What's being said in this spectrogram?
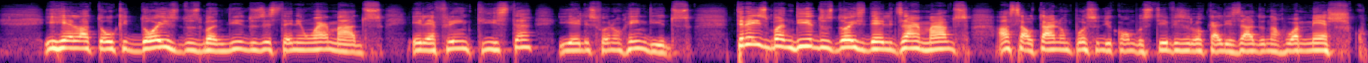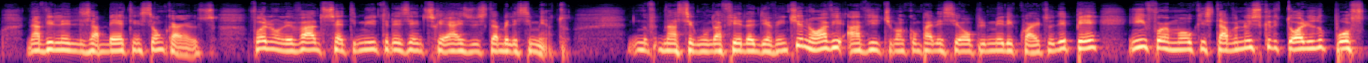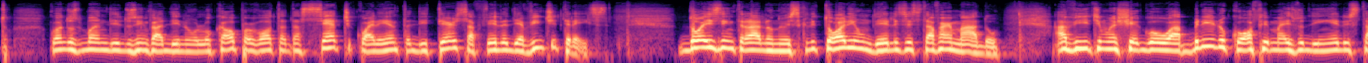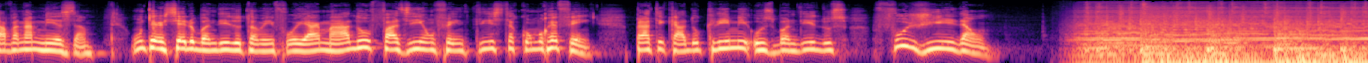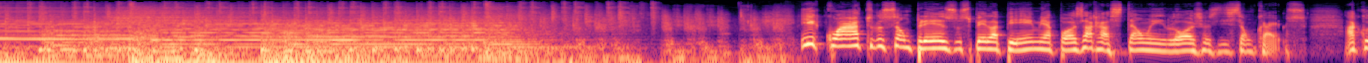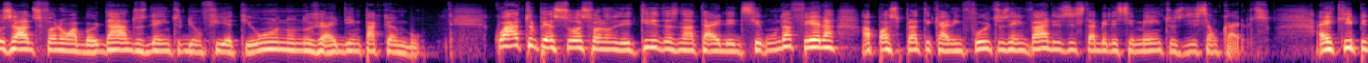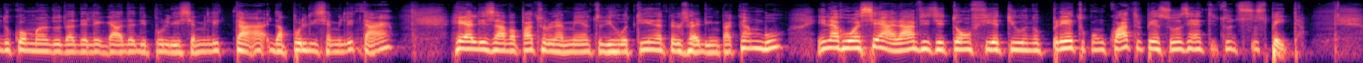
E relatou que dois dos bandidos estariam armados. Ele é frentista e eles foram rendidos. Três bandidos, dois deles armados, assaltaram um posto de combustíveis localizado na Rua México, na Vila Elizabeth, em São Carlos. Foram levados R$ 7.300 do estabelecimento. Na segunda-feira, dia 29, a vítima compareceu ao primeiro e quarto DP e informou que estava no escritório do posto quando os bandidos invadiram o local por volta das 7h40 de terça-feira, dia 23. Dois entraram no escritório e um deles estava armado. A vítima chegou a abrir o cofre, mas o dinheiro estava na mesa. Um terceiro bandido também foi armado, fazia um frentista como refém. Praticado o crime, os bandidos fugiram. E quatro são presos pela PM após arrastão em lojas de São Carlos. Acusados foram abordados dentro de um Fiat Uno no Jardim Pacambu. Quatro pessoas foram detidas na tarde de segunda-feira após praticarem furtos em vários estabelecimentos de São Carlos. A equipe do comando da delegada de polícia militar, da Polícia Militar realizava patrulhamento de rotina pelo Jardim Pacambu e na rua Ceará visitou um Fiat Uno preto com quatro pessoas em atitude suspeita.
